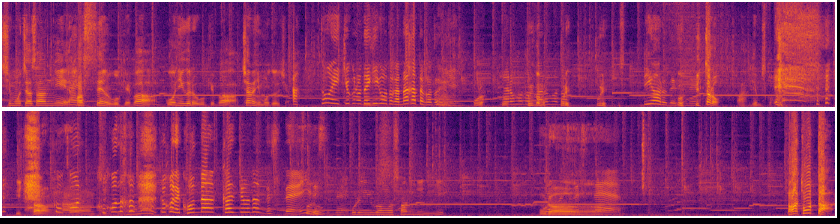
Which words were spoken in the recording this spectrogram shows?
下茶さんにはい。8000動けば、52ぐらい動けばチャラに戻るじゃん。あトーン一曲の出来事がなかったことに、ほらなるほどなるほど。リアルですおね行ったろ。あゲームスコ 行ったろここここのどこでこんな感情なんですね。いいですね。これ言わんは3人にほ一発ですね。あ通った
